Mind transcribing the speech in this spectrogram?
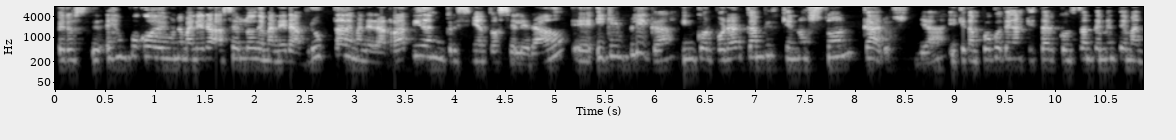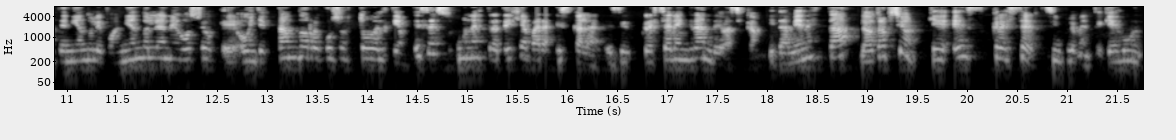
Pero es un poco de una manera, hacerlo de manera abrupta, de manera rápida, es un crecimiento acelerado eh, y que implica incorporar cambios que no son caros, ¿ya? Y que tampoco tengas que estar constantemente manteniéndole poniéndole a negocio eh, o inyectando recursos todo el tiempo. Esa es una estrategia para escalar, es decir, crecer en grande básicamente. Y también está la otra opción, que es crecer simplemente, que es un,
